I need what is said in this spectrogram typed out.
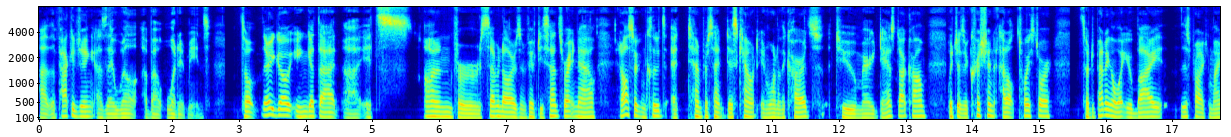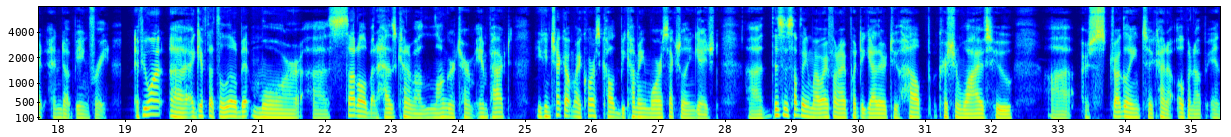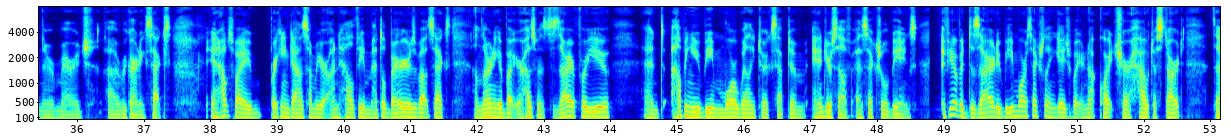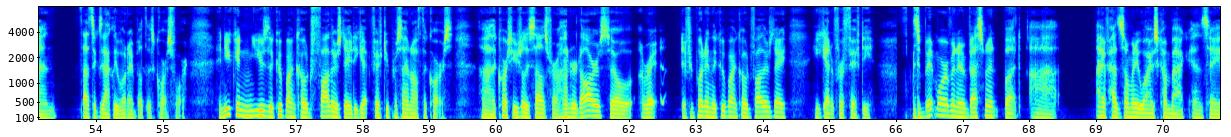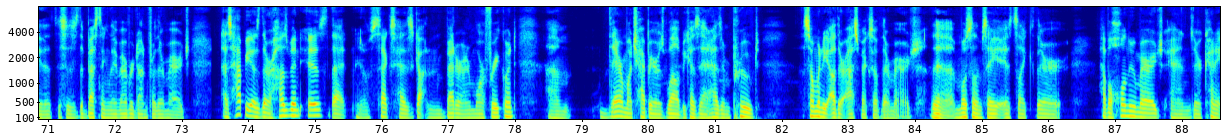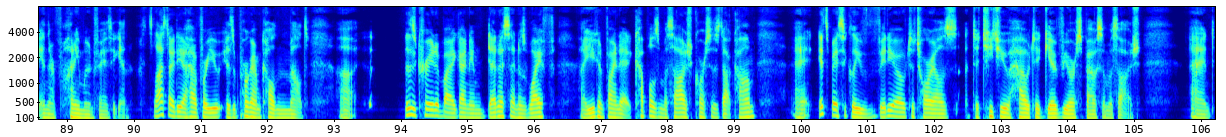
uh, the packaging as they will about what it means. So there you go. You can get that. Uh, it's on for $7.50 right now. It also includes a 10% discount in one of the cards to marrieddance.com, which is a Christian adult toy store. So depending on what you buy, this product might end up being free. If you want uh, a gift that's a little bit more uh, subtle but has kind of a longer term impact, you can check out my course called Becoming More Sexually Engaged. Uh, this is something my wife and I put together to help Christian wives who uh, are struggling to kind of open up in their marriage uh, regarding sex. It helps by breaking down some of your unhealthy mental barriers about sex and learning about your husband's desire for you and helping you be more willing to accept him and yourself as sexual beings. If you have a desire to be more sexually engaged, but you're not quite sure how to start, then that's exactly what I built this course for. And you can use the coupon code Father's Day to get 50% off the course. Uh, the course usually sells for $100. So right, if you put in the coupon code Father's Day, you get it for 50. It's a bit more of an investment, but uh, I've had so many wives come back and say that this is the best thing they've ever done for their marriage. As happy as their husband is that, you know, sex has gotten better and more frequent, um, they're much happier as well because it has improved so many other aspects of their marriage. The, most of them say it's like they're have a whole new marriage and they're kind of in their honeymoon phase again. The last idea I have for you is a program called Melt. Uh, this is created by a guy named Dennis and his wife. Uh, you can find it at couplesmassagecourses.com. And it's basically video tutorials to teach you how to give your spouse a massage. And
